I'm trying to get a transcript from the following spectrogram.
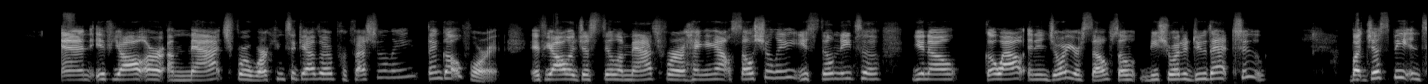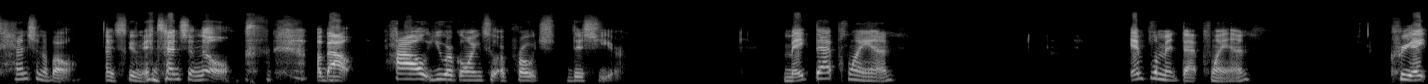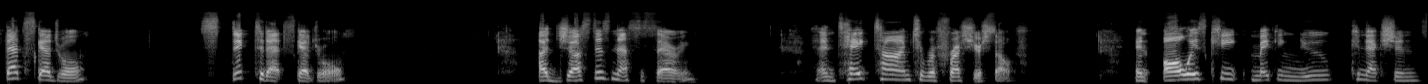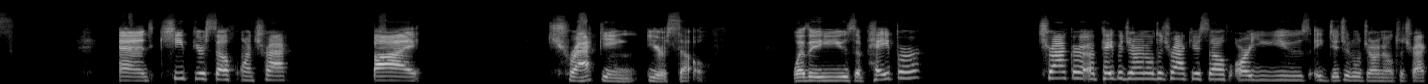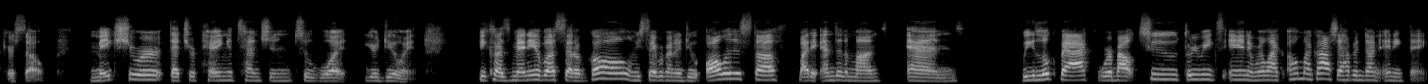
And if y'all are a match for working together professionally, then go for it. If y'all are just still a match for hanging out socially, you still need to, you know, go out and enjoy yourself. So be sure to do that too. But just be intentional, excuse me, intentional about how you are going to approach this year. Make that plan, implement that plan, create that schedule stick to that schedule, adjust as necessary, and take time to refresh yourself. And always keep making new connections and keep yourself on track by tracking yourself. Whether you use a paper tracker, a paper journal to track yourself, or you use a digital journal to track yourself make sure that you're paying attention to what you're doing. because many of us set a goal and we say we're going to do all of this stuff by the end of the month and we look back we're about two three weeks in and we're like oh my gosh i haven't done anything.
